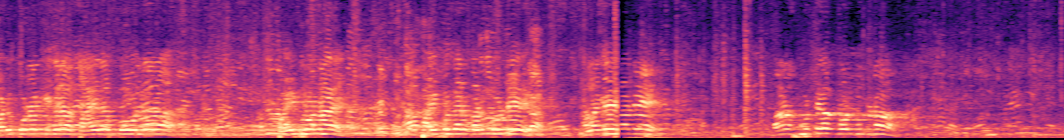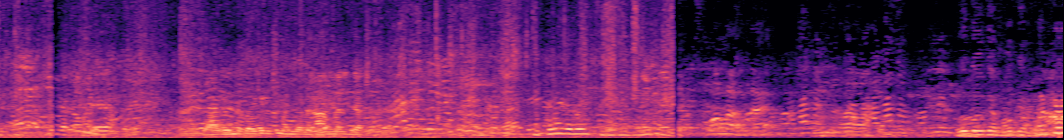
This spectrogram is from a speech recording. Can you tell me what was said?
పడుకోవడానికి ఇక్కడ సాయంత్రం పోవాలి పైపులు ఉన్నాయి ఆ పైపుల దగ్గర కడుక్కోండి అలాగే కానీ మనస్ఫూర్తిగా కోరుకుంటున్నాం పట్టు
